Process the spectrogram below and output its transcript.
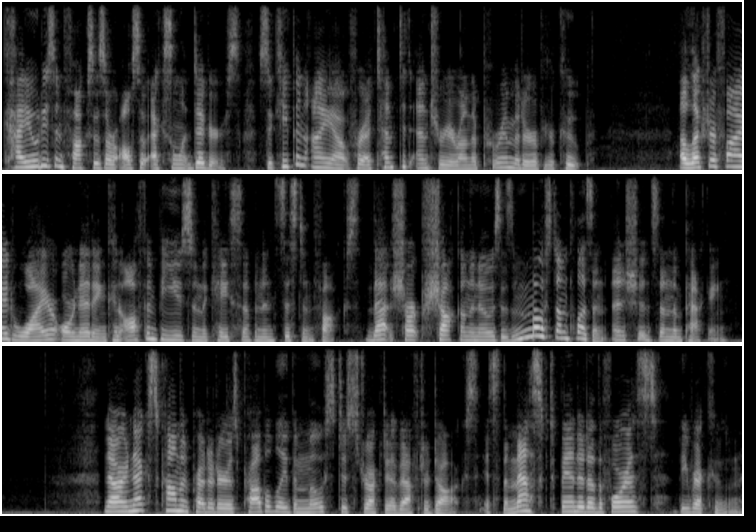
Coyotes and foxes are also excellent diggers, so keep an eye out for attempted entry around the perimeter of your coop. Electrified wire or netting can often be used in the case of an insistent fox. That sharp shock on the nose is most unpleasant and should send them packing. Now our next common predator is probably the most destructive after dogs. It's the masked bandit of the forest, the raccoon.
